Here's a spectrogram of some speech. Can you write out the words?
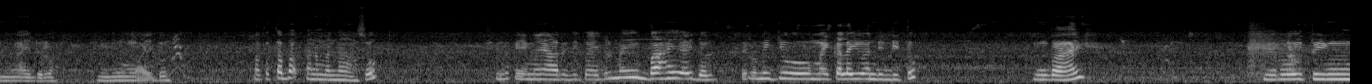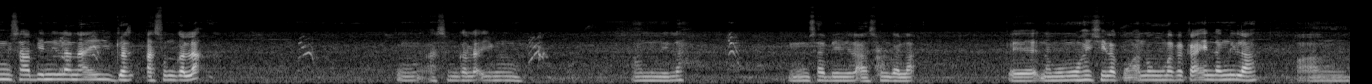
Yung mga idol oh. yung mga idol. Matataba pa naman na aso. Sino kaya may-ari dito idol? May bahay idol. Pero medyo may kalayuan din dito. Yung bahay. Pero ito yung sabi nila na ay asong gala. Yung asong gala yung ano nila yung sabi nila asong gala. Kaya namumuhay sila kung anong makakain lang nila. Ah,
